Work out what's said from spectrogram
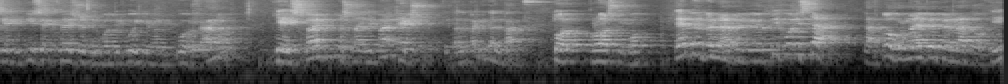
σχετικής εκθέσεως δημοτικού ή κοινωνικού οργάνου και ιστότητος στα λοιπά έξω κτλ. κτλ. Το πρόστιμο έπρεπε να βεβαιωθεί χωριστά. Ταυτόχρονα έπρεπε να δοθεί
